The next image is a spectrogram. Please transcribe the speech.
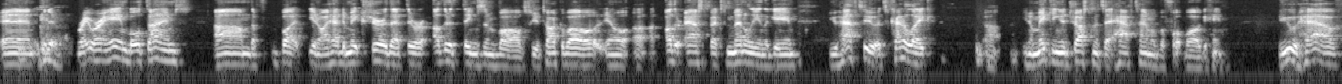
and right where I aimed both times. Um, the, but you know, I had to make sure that there are other things involved. So you talk about you know uh, other aspects mentally in the game. You have to. It's kind of like uh, you know making adjustments at halftime of a football game. You have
